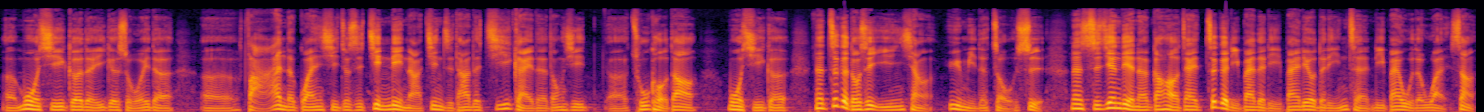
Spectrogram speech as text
呃墨西哥的一个所谓的呃法案的关系，就是禁令啊，禁止它的机改的东西呃出口到。墨西哥，那这个都是影响玉米的走势。那时间点呢，刚好在这个礼拜的礼拜六的凌晨，礼拜五的晚上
